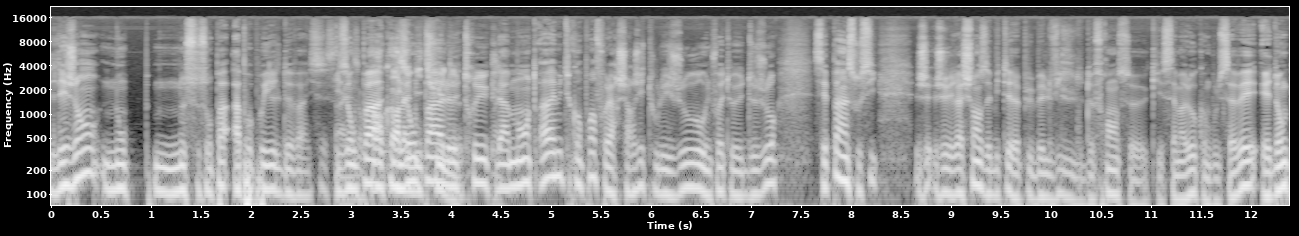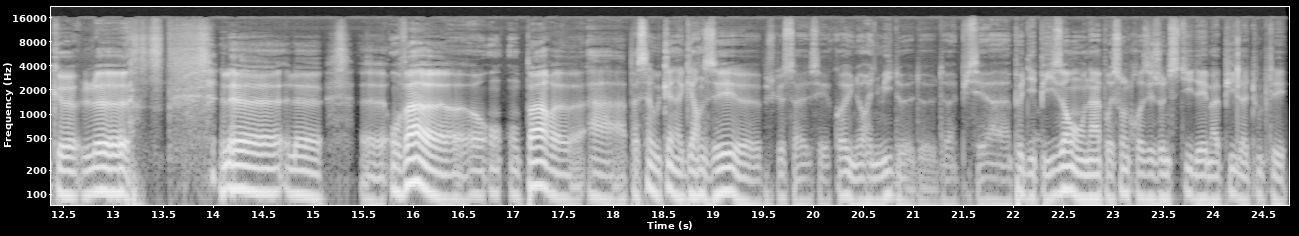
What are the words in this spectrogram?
les gens ne se sont pas appropriés le device. Ça, ils n'ont pas, encore ils ont pas le truc, Ouais. la montre. Ah mais tu comprends, il faut la recharger tous les jours, une fois tous les deux jours. C'est pas un souci. J'ai la chance d'habiter la plus belle ville de France, euh, qui est Saint-Malo, comme vous le savez, et donc euh, le, le, le- euh, on va, on, on part à, à passer un week-end à Guernsey, puisque c'est quoi une heure et demie de, de, puis c'est un peu des paysans. On a l'impression de croiser John Steed et Emma Peel à toutes les,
